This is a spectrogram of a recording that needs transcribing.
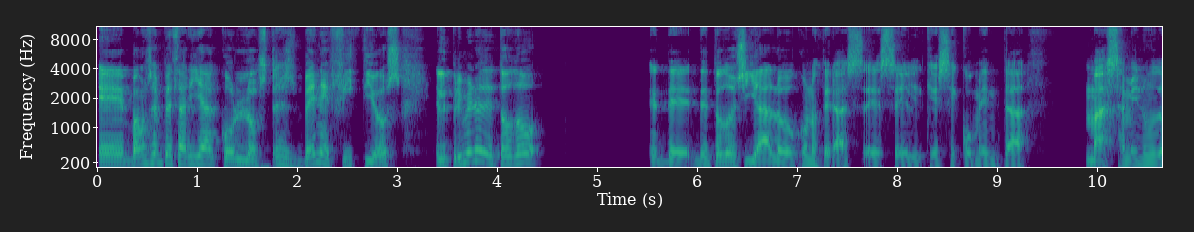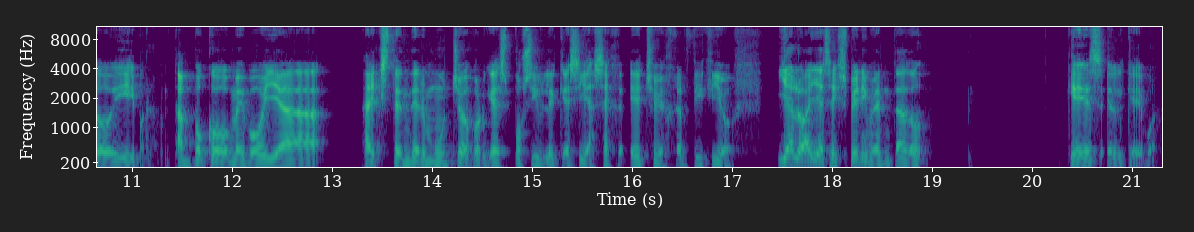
Eh, vamos a empezar ya con los tres beneficios. El primero de todo, eh, de, de, todos ya lo conocerás, es el que se comenta más a menudo y bueno, tampoco me voy a, extender mucho porque es posible que si has hecho ejercicio ya lo hayas experimentado, que es el que, bueno,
